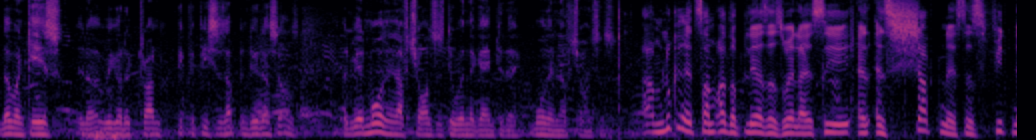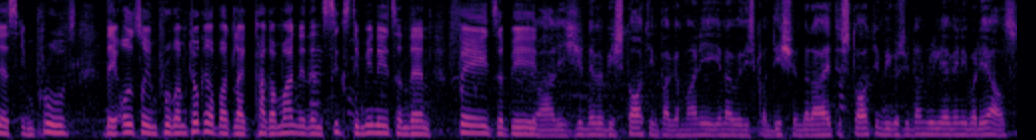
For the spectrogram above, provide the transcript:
No one cares, you know. We got to try and pick the pieces up and do it ourselves. But we had more than enough chances to win the game today. More than enough chances. I'm looking at some other players as well. I see as, as sharpness, as fitness improves, they also improve. I'm talking about like Phakamani, then 60 minutes and then fades a bit. Well, he should never be starting Phakamani, you know, with his condition. But I had to start him because we don't really have anybody else.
